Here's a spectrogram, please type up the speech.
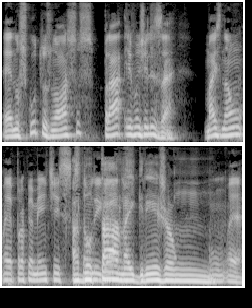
eh, nos cultos nossos para evangelizar, mas não é propriamente esses que Adotar na igreja um. um- é,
